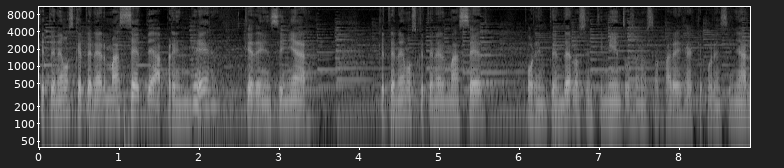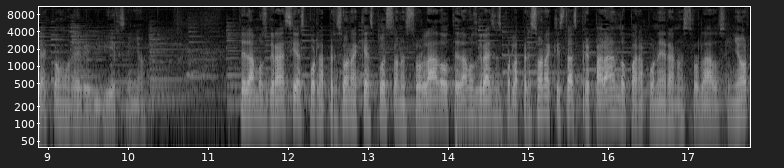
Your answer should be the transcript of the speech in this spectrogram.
que tenemos que tener más sed de aprender que de enseñar que tenemos que tener más sed por entender los sentimientos de nuestra pareja que por enseñarle a cómo debe vivir, Señor. Te damos gracias por la persona que has puesto a nuestro lado, te damos gracias por la persona que estás preparando para poner a nuestro lado, Señor.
